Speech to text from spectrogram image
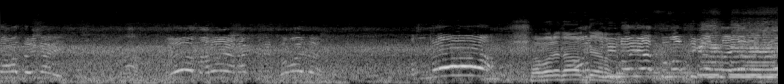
দাওয়াত দেন। সবারে আঙ্গুলি লইয়া তোমার দিকে চাইয়া রইছে।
